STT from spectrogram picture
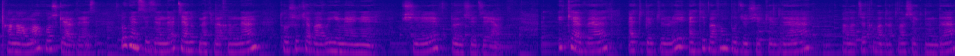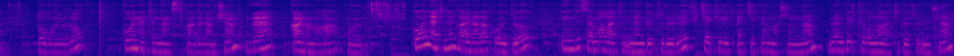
kanalıma xoş gəldiniz. Bugün sizinlə Cənub mətbəxindən turşu kababı yeməyini bişirib bölüşəcəyəm. İlk əvvəl ət götürürük. Əti baxın bu cür şəkildə balaca kvadratlar şəklində doğrayırıq. Qoyun ətindən istifadə eləmişəm və qaynamağa qoyuruq. Qoyun ətini qaynara qoyduq. İndi isə mal ətindən götürürük, çəkirik ət çəkən maşından. Mən 1 kilo mal əti götürmüşəm.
